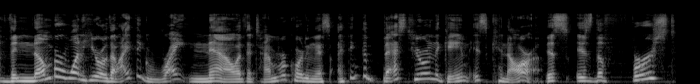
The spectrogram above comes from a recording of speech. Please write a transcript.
the number one hero that I think right now at the time of recording this I think the best hero in the game is Kinnara this is the first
